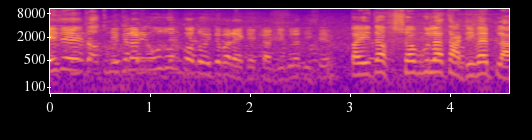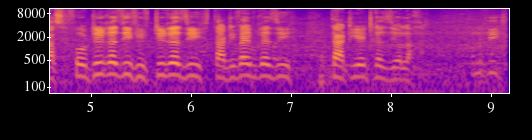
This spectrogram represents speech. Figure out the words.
এই যে এগুলার ওজন কত হইতে পারে এক একটা যেগুলো দিচ্ছেন ভাই এটা সবগুলা thirty five plus forty KG fifty KG thirty five KG thirty eight KG ওলা। কোনো ফিক্স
